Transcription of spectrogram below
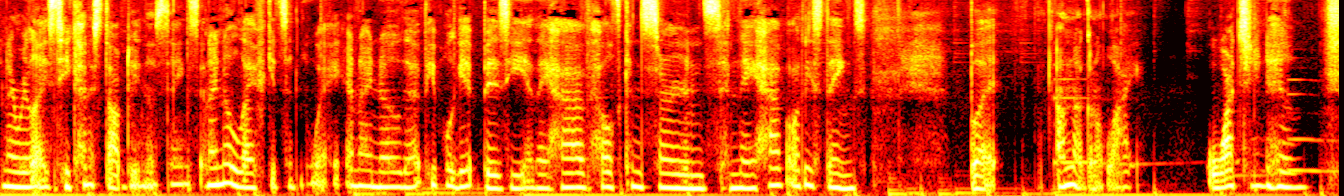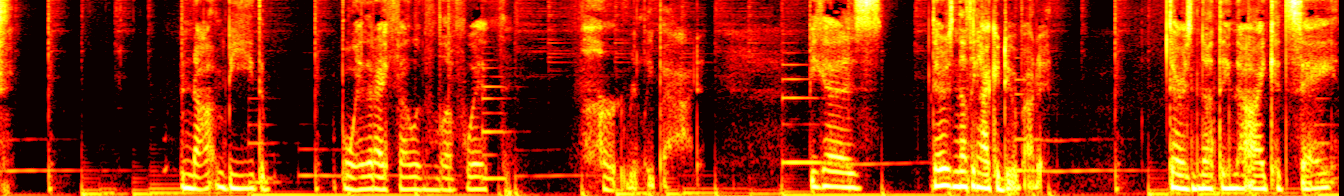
and I realized he kind of stopped doing those things. And I know life gets in the way, and I know that people get busy and they have health concerns and they have all these things. But I'm not gonna lie, watching him not be the boy that I fell in love with hurt really bad because there's nothing I could do about it. There's nothing that I could say.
